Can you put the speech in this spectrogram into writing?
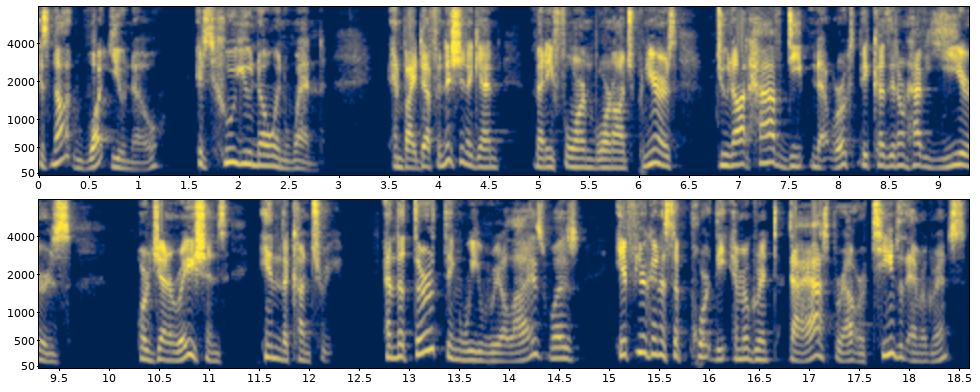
is not what you know, it's who you know and when. And by definition, again, many foreign born entrepreneurs do not have deep networks because they don't have years or generations in the country. And the third thing we realized was if you're going to support the immigrant diaspora or teams of immigrants,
